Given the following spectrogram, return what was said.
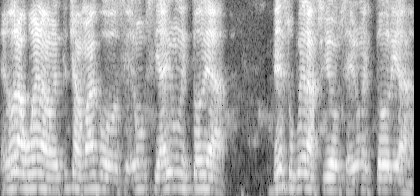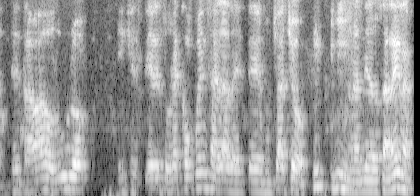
Enhorabuena, este chamaco, si hay una historia de superación, si hay una historia de trabajo duro, y que tiene su recompensa, la de este muchacho Randy Rosarena,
